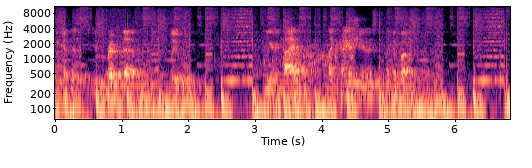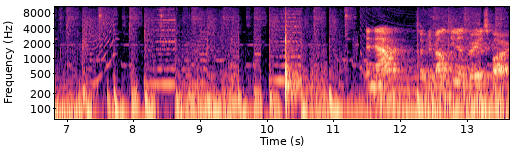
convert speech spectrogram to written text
because it's, it ripped the loop. And you're gonna tie it, like tie your shoes, like a bow. And now, Dr. Valentina is ready to spar.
